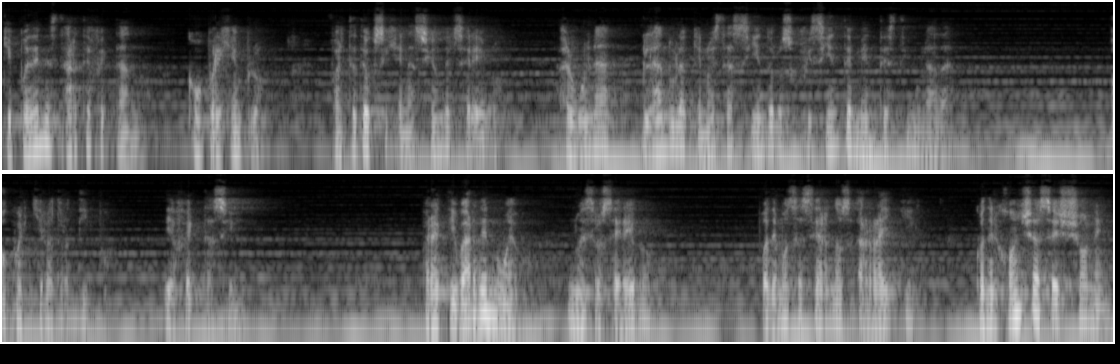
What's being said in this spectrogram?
que pueden estarte afectando, como por ejemplo falta de oxigenación del cerebro, alguna glándula que no está siendo lo suficientemente estimulada o cualquier otro tipo de afectación. Para activar de nuevo nuestro cerebro, podemos hacernos Reiki con el Honsha Shonen.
